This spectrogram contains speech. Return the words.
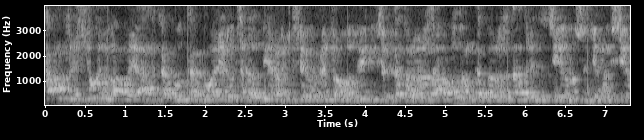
Там существует два варианта. Как, вот, как говорили, вот этот первый четырехлитровый двигатель, который разработан, который 130 лошадиных сил,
